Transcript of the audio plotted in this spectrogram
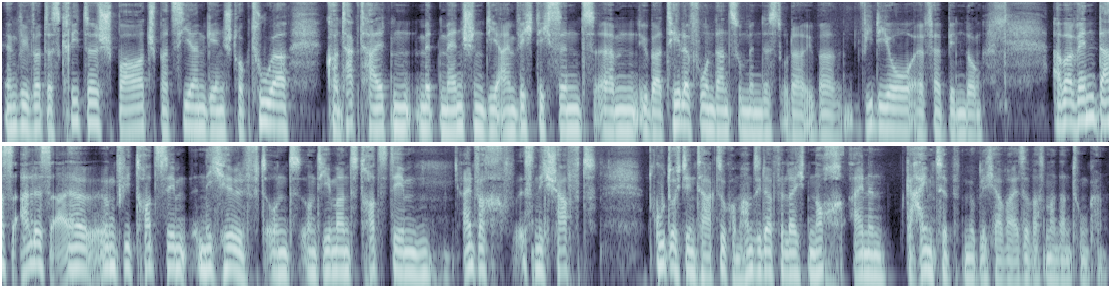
irgendwie wird es kritisch, Sport, Spazieren gehen, Struktur, Kontakt halten mit Menschen, die einem wichtig sind, ähm, über Telefon dann zu zumindest oder über Videoverbindung. Aber wenn das alles äh, irgendwie trotzdem nicht hilft und, und jemand trotzdem einfach es nicht schafft, gut durch den Tag zu kommen, haben Sie da vielleicht noch einen Geheimtipp möglicherweise, was man dann tun kann?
